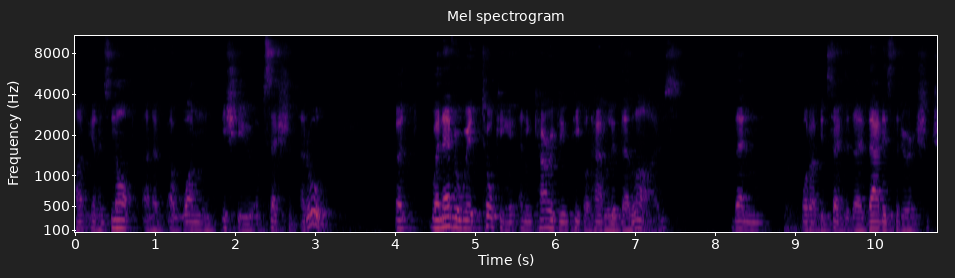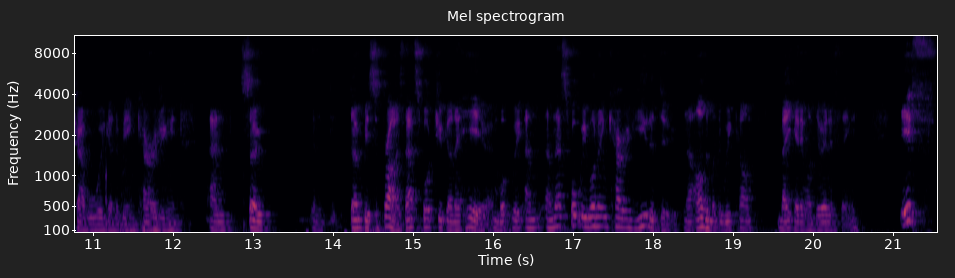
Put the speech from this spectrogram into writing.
and it's not an, a one issue obsession at all. But whenever we're talking and encouraging people how to live their lives, then what I've been saying today, that is the direction of travel we're going to be encouraging. And so don't be surprised, that's what you're going to hear, and, what we, and, and that's what we want to encourage you to do. Now, ultimately, we can't make anyone do anything. If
